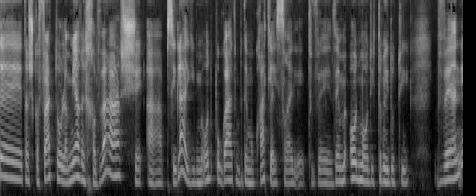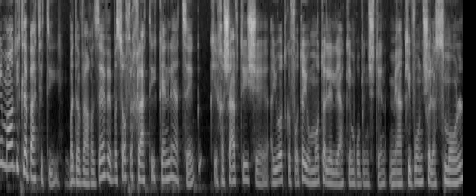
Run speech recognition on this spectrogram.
אה, את השקפת עולמי הרחבה, שהפסילה היא מאוד פוגעת בדמוקרטיה הישראלית, וזה מאוד מאוד הטריד אותי. ואני מאוד התלבטתי בדבר הזה, ובסוף החלטתי כן לייצג, כי חשבתי שהיו התקפות איומות על אליקים רובינשטיין מהכיוון של השמאל,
